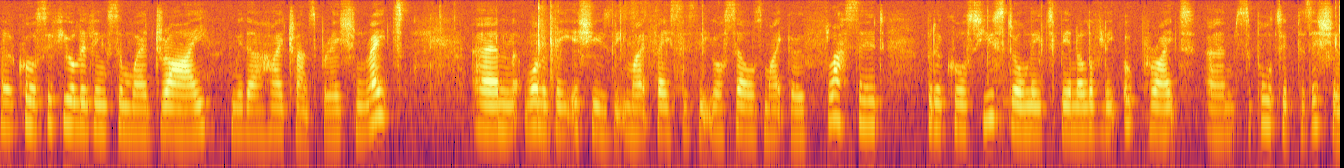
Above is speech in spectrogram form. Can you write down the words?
Now of course if you're living somewhere dry with a high transpiration rate, um, one of the issues that you might face is that your cells might go flaccid, but of course you still need to be in a lovely upright um, supported position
